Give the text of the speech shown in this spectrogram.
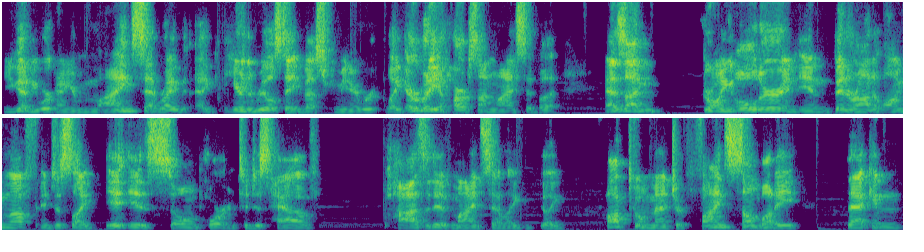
you got to be working on your mindset, right? Like, here in the real estate investor community, we're like everybody harps on mindset, but as I'm growing older and, and been around it long enough, and just like it is so important to just have positive mindset. Like like talk to a mentor, find somebody that can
